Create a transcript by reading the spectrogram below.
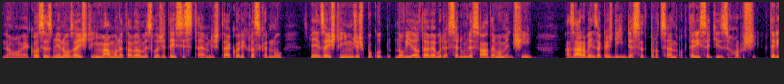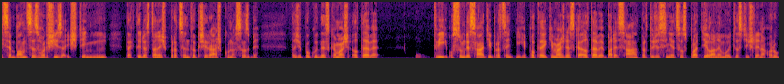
No, jako se změnou zajištění má Moneta velmi složitý systém. Když to jako rychle skrnu, změnit zajištění můžeš, pokud nový LTV bude 70 nebo menší, a zároveň za každých 10%, o který se ti zhorší, který se bance zhorší zajištění, tak ty dostaneš procento přirážku na sazbě. Takže pokud dneska máš LTV tvý 80% hypotéky máš dneska LTV 50, protože si něco splatila, nemovitosti šly nahoru,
